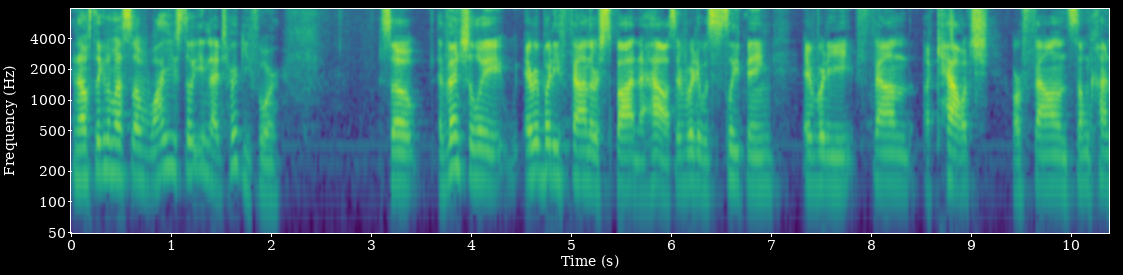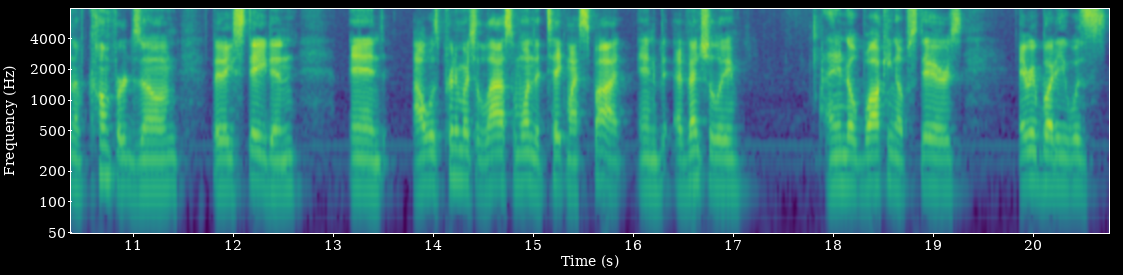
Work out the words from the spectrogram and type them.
And I was thinking to myself, why are you still eating that turkey for? So eventually, everybody found their spot in the house. Everybody was sleeping. Everybody found a couch or found some kind of comfort zone that they stayed in. And I was pretty much the last one to take my spot. And eventually, I ended up walking upstairs. Everybody was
